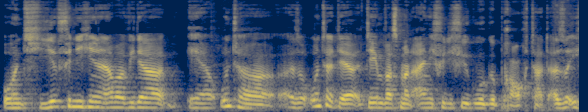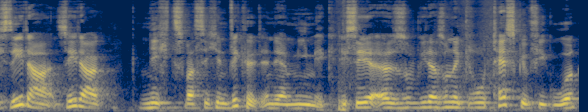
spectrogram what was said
und hier finde ich ihn aber wieder eher unter, also unter der, dem, was man eigentlich für die Figur gebraucht hat. Also ich sehe da, sehe da nichts, was sich entwickelt in der Mimik. Ich sehe also wieder so eine groteske Figur,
